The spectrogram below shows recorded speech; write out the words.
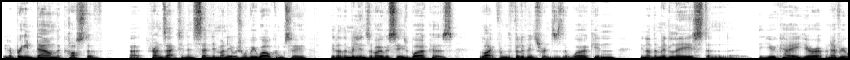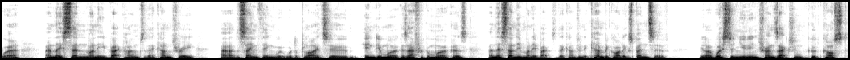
you know, bringing down the cost of uh, transacting and sending money, which will be welcome to, you know, the millions of overseas workers, like from the Philippines, for instance, that work in, you know, the Middle East and the UK, Europe, and everywhere, and they send money back home to their country. Uh, the same thing would apply to Indian workers, African workers, and they're sending money back to their country, and it can be quite expensive you know, Western Union transaction could cost,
